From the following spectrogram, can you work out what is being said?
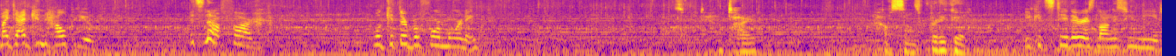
My dad can help you. It's not far. We'll get there before morning. Tired. House sounds pretty good. You could stay there as long as you need.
